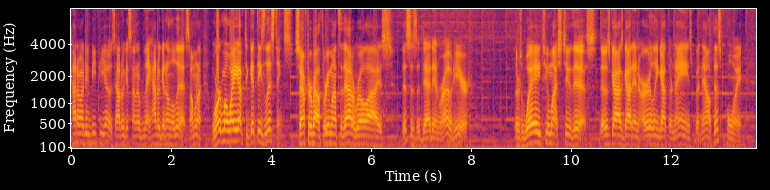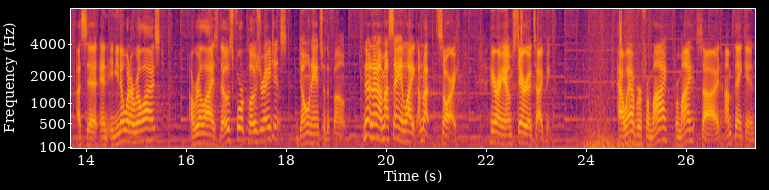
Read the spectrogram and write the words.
How do I do BPOs? How do I get signed up for How do I get on the list? I want to work my way up to get these listings. So after about three months of that, I realized this is a dead end road here. There's way too much to this. Those guys got in early and got their names, but now at this point, I said, and, and you know what I realized? I realized those foreclosure agents don't answer the phone. No, no, no, I'm not saying like, I'm not, sorry. Here I am, stereotyping. However, from my, from my side, I'm thinking,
